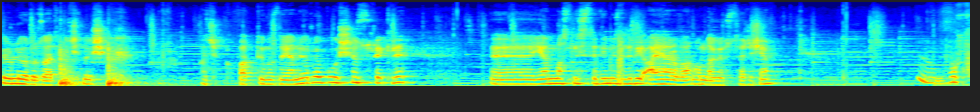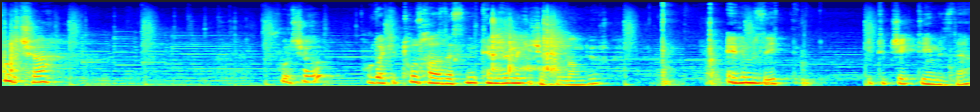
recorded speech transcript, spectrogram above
Görülüyordu zaten içinde ışık. Açıp kapattığımızda yanıyor ve bu ışığın sürekli e, yanmasını istediğimizde de bir ayar var. Onu da göstereceğim. Bu fırça fırça buradaki toz haznesini temizlemek için kullanılıyor. Elimizle it, itip çektiğimizde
